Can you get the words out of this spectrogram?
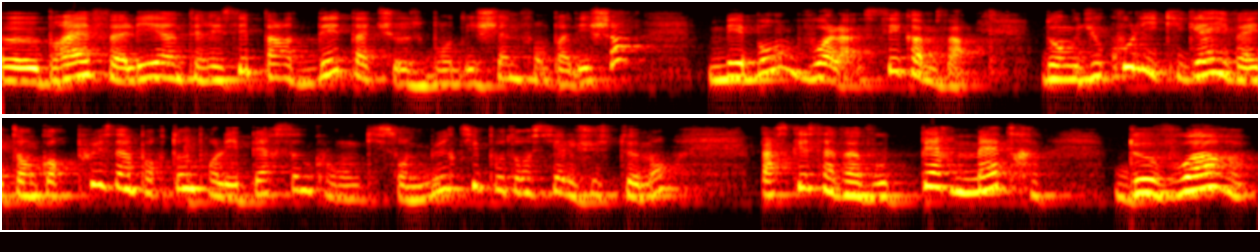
Euh, bref, elle est intéressée par des tas de choses. Bon, des chiens ne font pas des chats, mais bon, voilà, c'est comme ça. Donc du coup, l'ikigai va être encore plus important pour les personnes qui sont multipotentielles justement, parce que ça va vous permettre de voir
